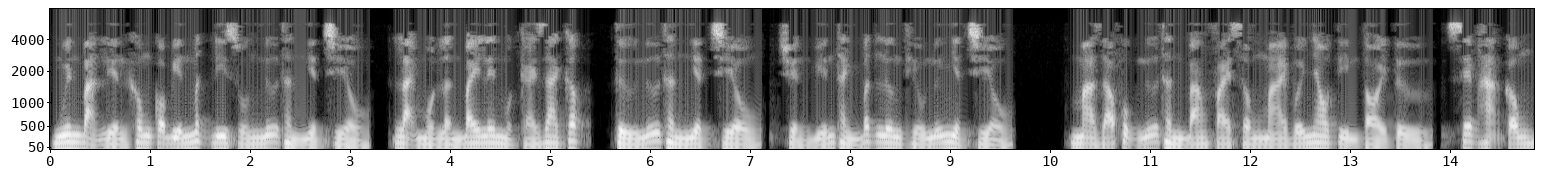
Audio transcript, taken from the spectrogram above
nguyên bản liền không có biến mất đi xuống nữ thần nhiệt chiều, lại một lần bay lên một cái giai cấp, từ nữ thần nhiệt chiều, chuyển biến thành bất lương thiếu nữ nhiệt chiều. Mà giáo phục nữ thần bang phái sống mái với nhau tìm tòi từ, xếp hạng công,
